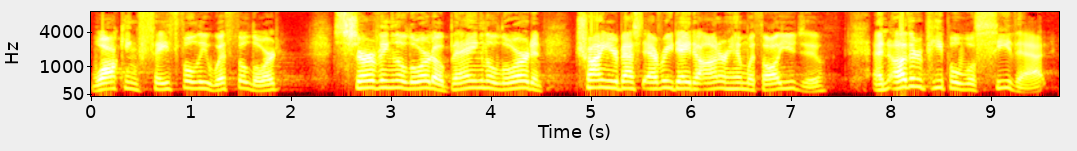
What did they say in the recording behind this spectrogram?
walking faithfully with the Lord, serving the Lord, obeying the Lord, and trying your best every day to honor Him with all you do. And other people will see that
